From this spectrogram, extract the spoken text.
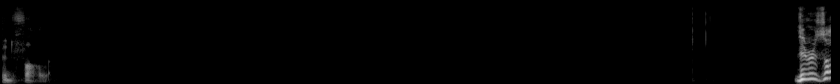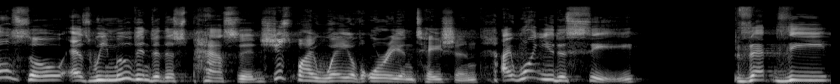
could follow. There is also, as we move into this passage, just by way of orientation, I want you to see that the,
